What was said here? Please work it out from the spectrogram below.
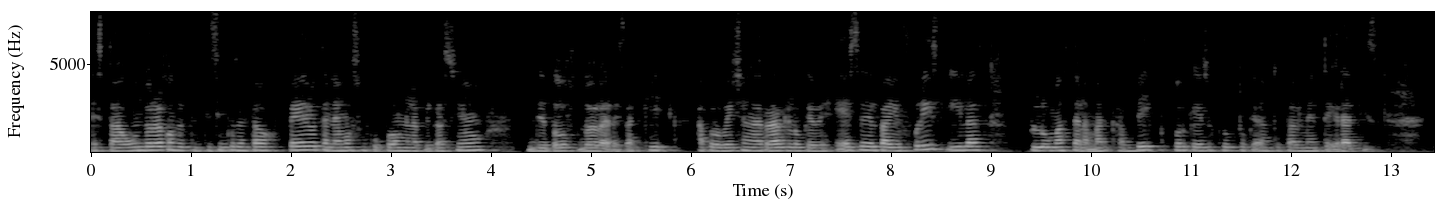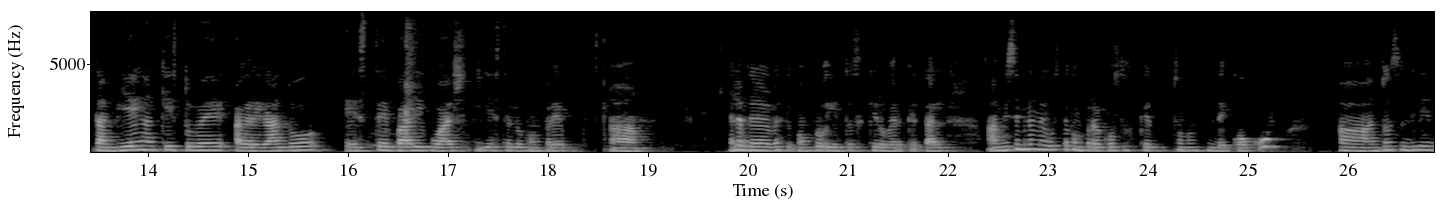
está a un dólar con 75 centavos pero tenemos un cupón en la aplicación de 2 dólares. Aquí aprovechan a agarrar lo que ve ese es el BioFreeze y las plumas de la marca Big porque esos productos quedan totalmente gratis. También aquí estuve agregando este body wash y este lo compré a es la primera vez que compro y entonces quiero ver qué tal. A mí siempre me gusta comprar cosas que son de coco. Uh, entonces dije,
